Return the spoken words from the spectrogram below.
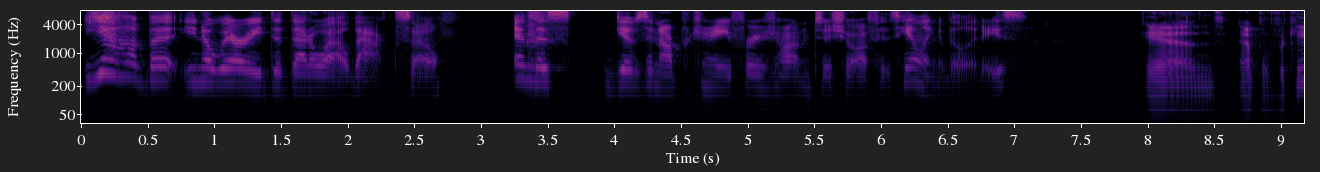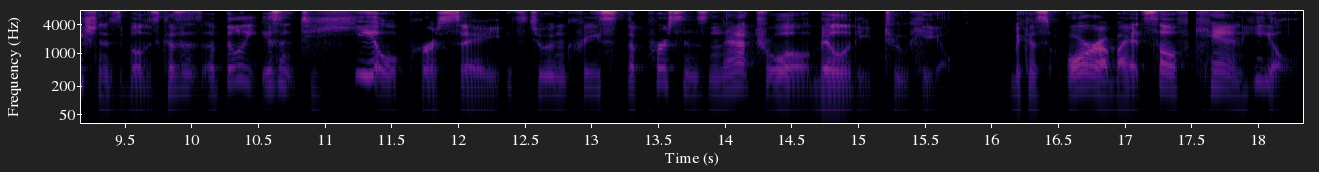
Yeah, but, you know, we already did that a while back, so... And this gives an opportunity for Jaune to show off his healing abilities and amplification of his abilities because his ability isn't to heal per se, it's to increase the person's natural ability to heal. Because aura by itself can heal.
